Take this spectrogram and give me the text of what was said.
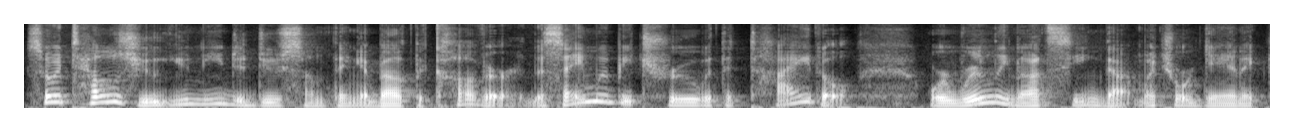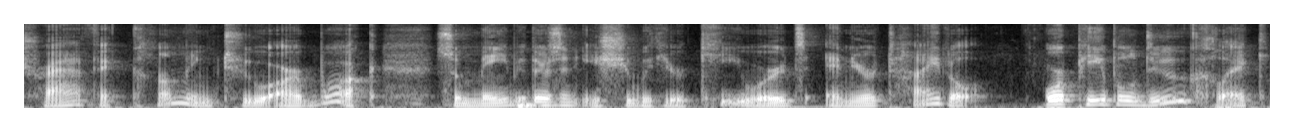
So it tells you you need to do something about the cover. The same would be true with the title. We're really not seeing that much organic traffic coming to our book. So maybe there's an issue with your keywords and your title. Or people do click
